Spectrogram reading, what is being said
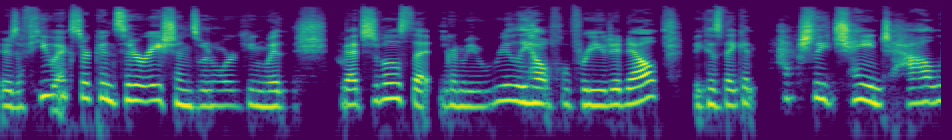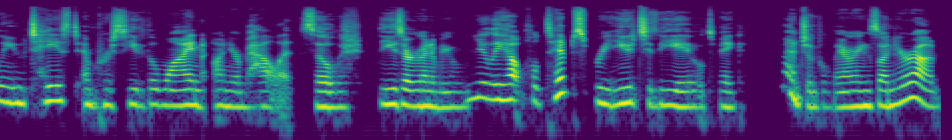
there's a few extra considerations when working with vegetables that are going to be really helpful for you to know because they can actually change how you taste and perceive the wine on your palate. So these are going to be really helpful tips for you to be able to make magical pairings on your own.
